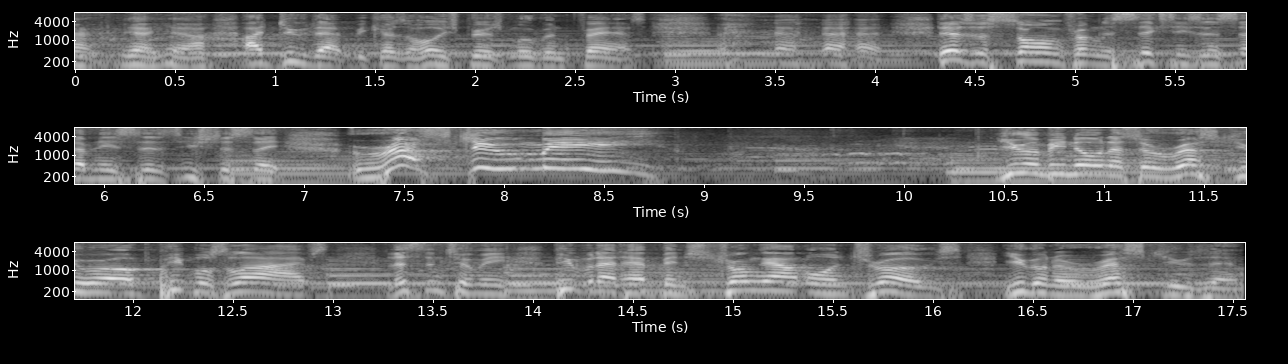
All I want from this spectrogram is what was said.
Yeah, yeah, yeah. I do that because the Holy Spirit's moving fast. There's a song from the 60s and 70s that used to say, Rescue me! You're gonna be known as a rescuer of people's lives. Listen to me, people that have been strung out on drugs, you're gonna rescue them.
